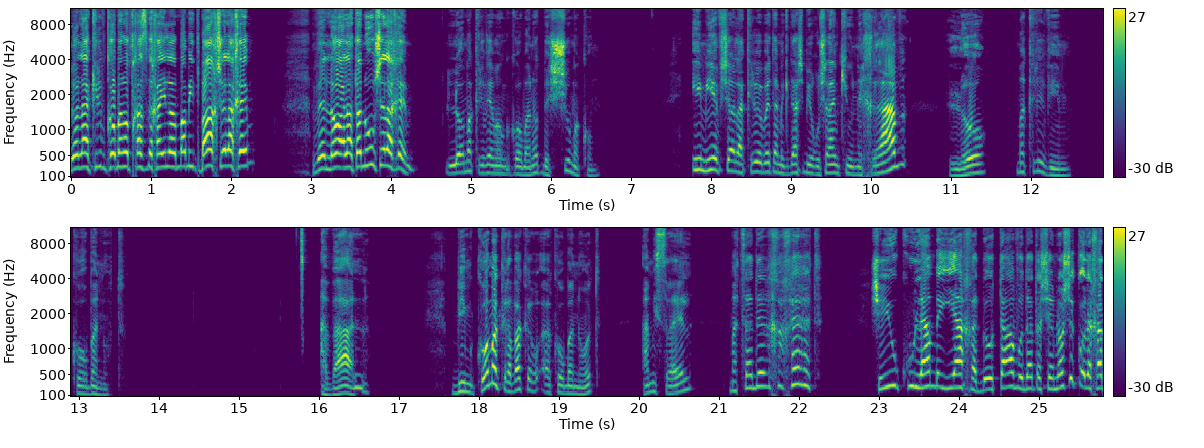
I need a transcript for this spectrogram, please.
לא להקריב קורבנות חס וחלילה במטבח שלכם, ולא על התנור שלכם. לא מקריבים קורבנות בשום מקום. אם אי אפשר להקריב בבית המקדש בירושלים כי הוא נחרב, לא מקריבים קורבנות. אבל במקום הקרבת הקורבנות, עם ישראל מצא דרך אחרת. שיהיו כולם ביחד, באותה עבודת השם, לא שכל אחד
